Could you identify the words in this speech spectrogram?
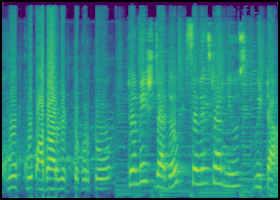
खूप खूप आभार व्यक्त करतो. Ramesh Jadhav seven star news Vita.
